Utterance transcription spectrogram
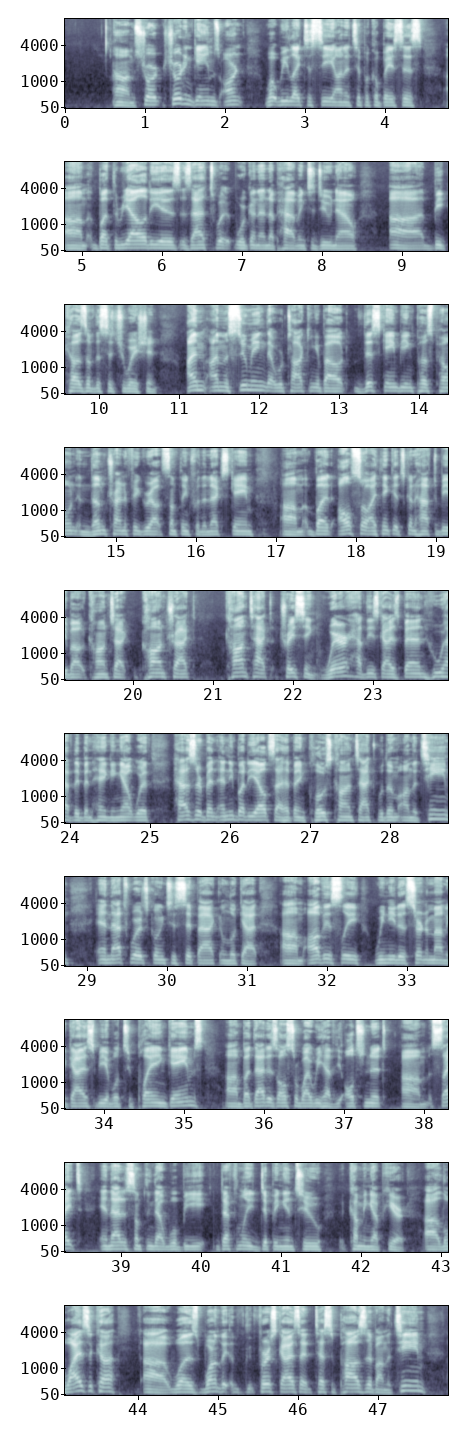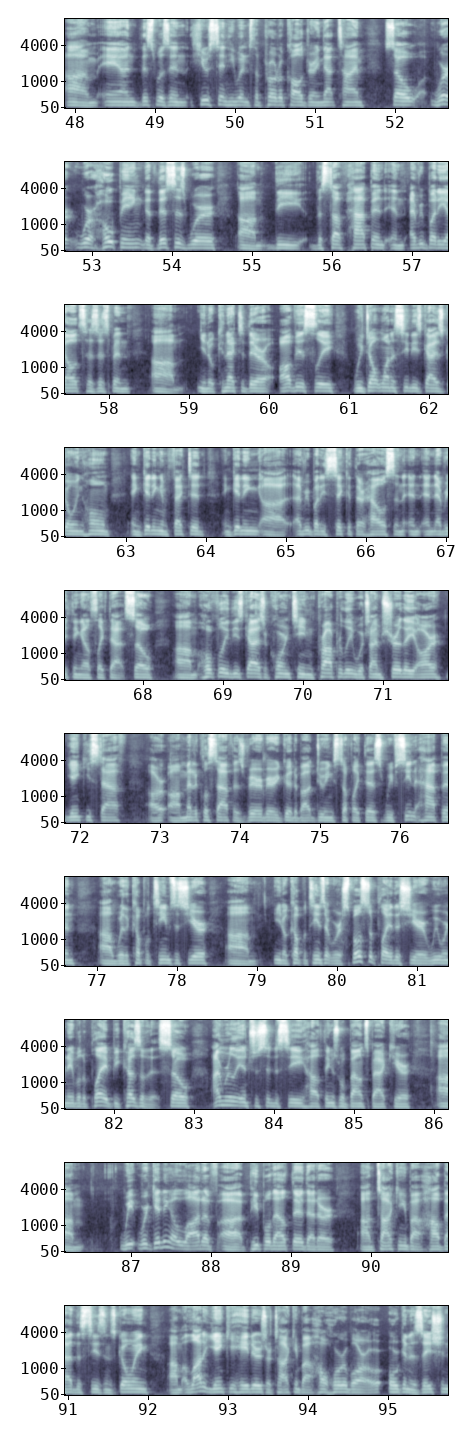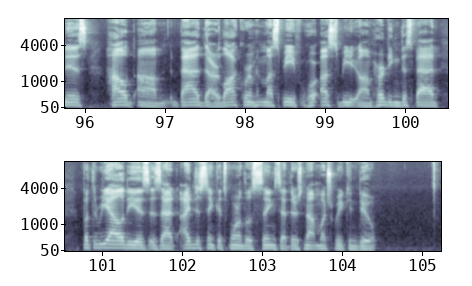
um, short shortened games aren't what we like to see on a typical basis, um, but the reality is is that's what we're going to end up having to do now uh, because of the situation. I'm I'm assuming that we're talking about this game being postponed and them trying to figure out something for the next game. Um, but also, I think it's going to have to be about contact contract contact tracing. Where have these guys been? Who have they been hanging out with? Has there been anybody else that have been close contact with them on the team? And that's where it's going to sit back and look at. Um, obviously, we need a certain amount of guys to be able to play in games, uh, but that is also why we have the alternate um, site, and that is something that we'll be definitely dipping into coming up here. Uh, Loaisiga uh, was one of the first guys that tested positive on the team. Um, and this was in Houston. He went into the protocol during that time. So we're we're hoping that this is where um, the the stuff happened, and everybody else has just been um, you know connected there. Obviously, we don't want to see these guys going home and getting infected and getting uh, everybody sick at their house and, and, and everything else like that. So um, hopefully these guys are quarantined properly, which I'm sure they are. Yankee staff. Our uh, medical staff is very, very good about doing stuff like this. We've seen it happen uh, with a couple teams this year. Um, you know, a couple teams that we were supposed to play this year, we weren't able to play because of this. So I'm really interested to see how things will bounce back here. Um, we, we're getting a lot of uh, people out there that are um, talking about how bad the season's going. Um, a lot of Yankee haters are talking about how horrible our organization is, how um, bad our locker room must be for us to be um, hurting this bad. But the reality is, is that I just think it's one of those things that there's not much we can do.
